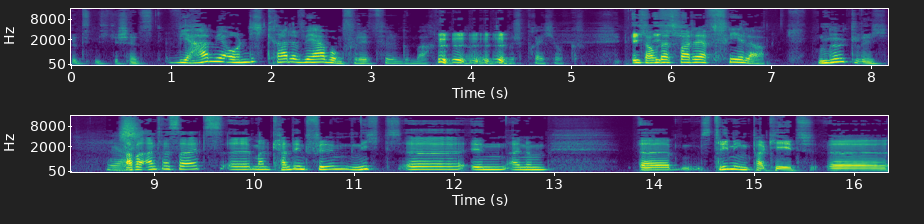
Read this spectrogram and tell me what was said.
wird nicht geschätzt. Wir haben ja auch nicht gerade Werbung für den Film gemacht in der- Besprechung. Ich Ich, glaube, ich, das war der Fehler. möglich. Aber andererseits, äh, man kann den Film nicht äh, in einem äh, Streaming-Paket äh,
